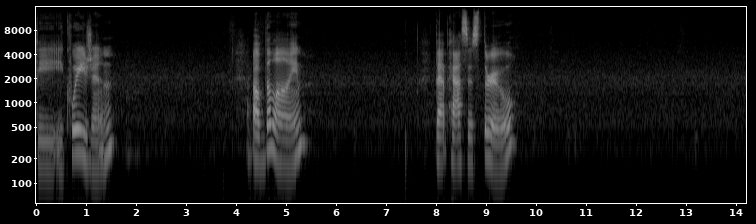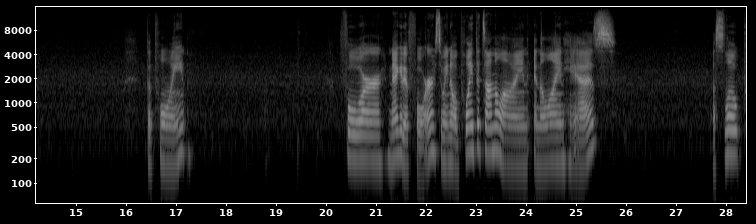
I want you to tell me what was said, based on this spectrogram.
the equation of the line that passes through the point 4, negative 4. So we know a point that's on the line, and the line has a slope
